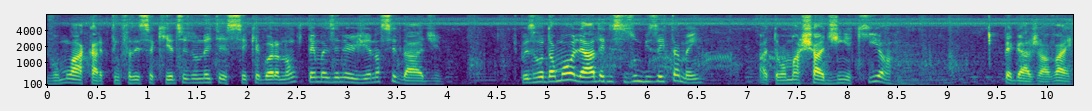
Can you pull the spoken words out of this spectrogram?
E vamos lá, cara. Tem que fazer isso aqui antes de anoitecer. Que agora não tem mais energia na cidade. Depois eu vou dar uma olhada nesses zumbis aí também. Ah, tem uma machadinha aqui, ó. Vou pegar já, vai.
